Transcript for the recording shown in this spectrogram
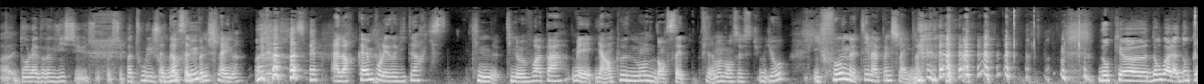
Euh, dans la vraie vie, c'est, c'est, pas tous les jours. J'adore cette punchline. Alors, quand même, pour les auditeurs qui, qui, ne, qui ne voient pas, mais il y a un peu de monde dans cette, finalement dans ce studio, il faut noter la punchline. donc, euh, donc voilà, donc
